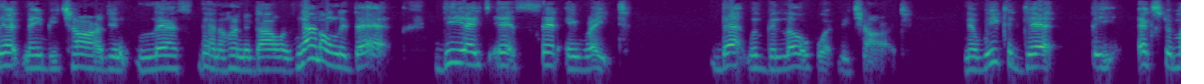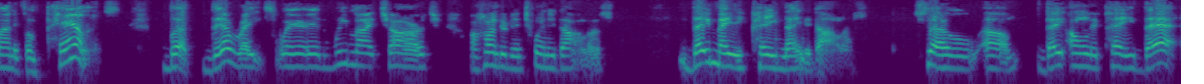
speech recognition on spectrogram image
that may be charging less than $100. Not only that, DHS set a rate that was below what we charge. Now we could get the extra money from parents, but their rates where we might charge $120, they may pay $90. So um, they only pay that,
